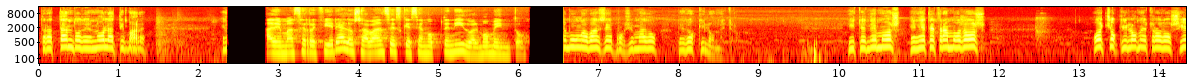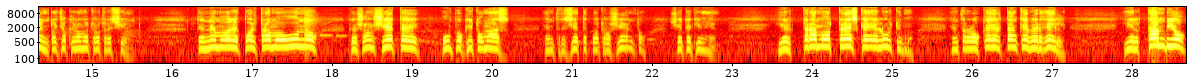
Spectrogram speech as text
tratando de no lastimar. Además se refiere a los avances que se han obtenido al momento. Tenemos un avance aproximado de dos kilómetros. Y tenemos en este tramo 2 8 kilómetros 200, 8 kilómetros 300. Tenemos después el tramo 1, que son 7, un poquito más, entre 7,400, 7,500. Y el tramo 3, que es el último, entre lo que es el tanque Vergel y el cambio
